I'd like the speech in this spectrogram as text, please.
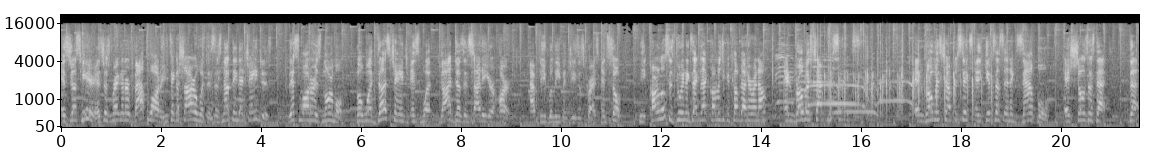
is just here. It's just regular bath water. You take a shower with this. There's nothing that changes. This water is normal. But what does change is what God does inside of your heart after you believe in Jesus Christ. And so the, Carlos is doing exactly that. Carlos, you can come down here right now. And Romans chapter 6, in Romans chapter 6, it gives us an example. It shows us that the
